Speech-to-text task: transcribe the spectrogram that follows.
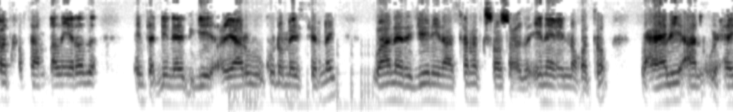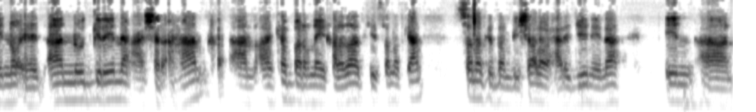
bad qabtaan dhalinyarada inta dhineed ciyaaruhu ku dhamaystirnay waana rajeyneynaa sanadka soo socda inay noqoto. Waxyaalihii aan waxay noo ahayd aan noodgarayna cashar ahaan aan ka baranay qaladaadkii sanadkan. Sanadka dambe insha allah waxaan rajeyneynaa in aan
